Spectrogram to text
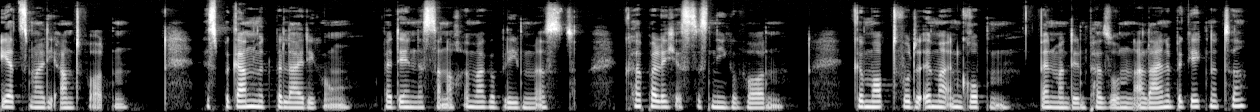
jetzt mal die Antworten. Es begann mit Beleidigungen, bei denen es dann auch immer geblieben ist. Körperlich ist es nie geworden. Gemobbt wurde immer in Gruppen. Wenn man den Personen alleine begegnete,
